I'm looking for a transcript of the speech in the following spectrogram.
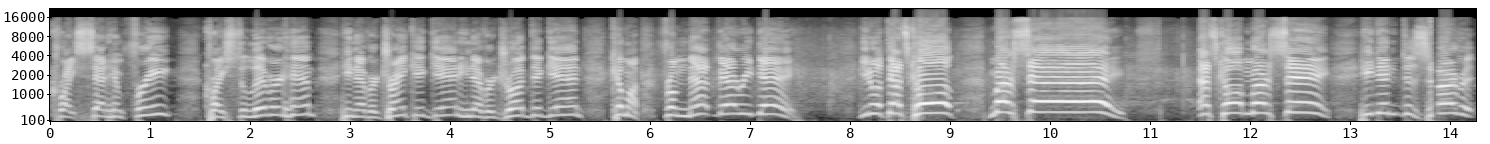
Christ set him free. Christ delivered him. He never drank again. He never drugged again. Come on. From that very day, you know what that's called? Mercy. That's called mercy. He didn't deserve it.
